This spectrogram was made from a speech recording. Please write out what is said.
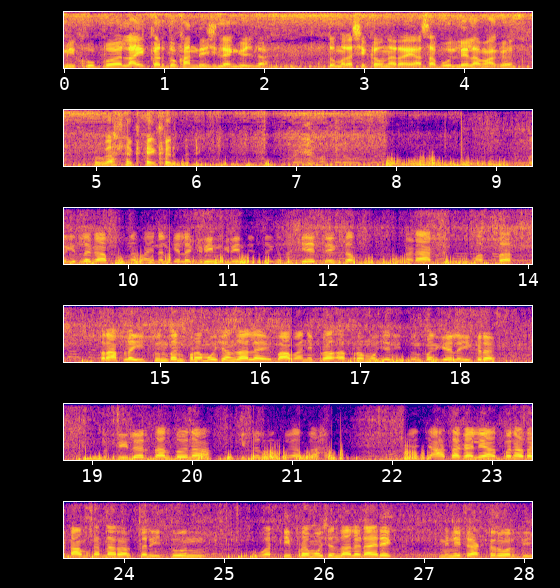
मी खूप लाईक करतो खानदेशी लँग्वेजला तो मला शिकवणार आहे असा बोललेला मागं. बघा आता काय करतोय. बघितलं का? पूर्ण फायनल केलं. ग्रीन ग्रीन दिसतंय कसं शेत एकदम कडाक मस्त. तर आपलं इथून पण प्रमोशन झालं आहे बाबाने प्र प्रमोशन इथून पण केलं इकडं. तर टिलर चालतोय ना इथं बनतोय आता त्याच्या हाताखाली आपण आता काम करणार आहोत. तर इथून वरती प्रमोशन झालं डायरेक्ट मिनी ट्रॅक्टरवरती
